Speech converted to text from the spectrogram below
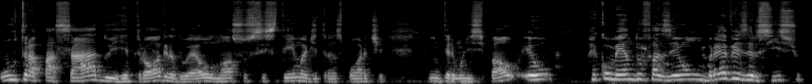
ultrapassado e retrógrado é o nosso sistema de transporte intermunicipal, eu recomendo fazer um breve exercício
